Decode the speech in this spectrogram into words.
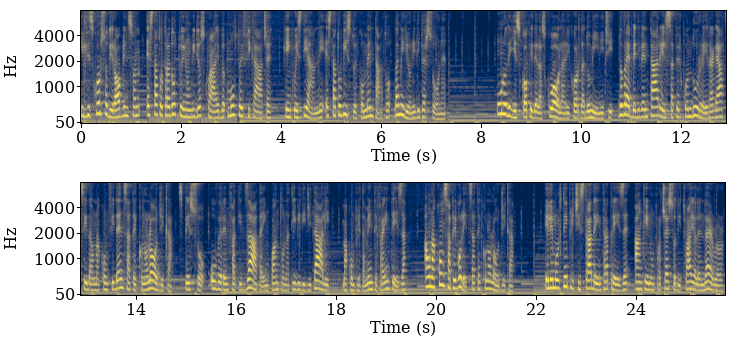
Il discorso di Robinson è stato tradotto in un videoscribe molto efficace, che in questi anni è stato visto e commentato da milioni di persone. Uno degli scopi della scuola, ricorda Dominici, dovrebbe diventare il saper condurre i ragazzi da una confidenza tecnologica, spesso overenfatizzata in quanto nativi digitali, ma completamente fraintesa, a una consapevolezza tecnologica. E le molteplici strade intraprese, anche in un processo di trial and error,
